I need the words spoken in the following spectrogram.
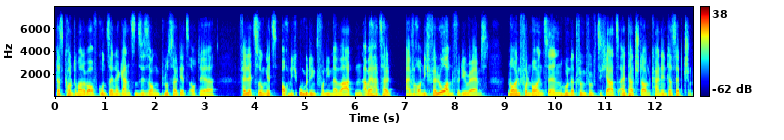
Das konnte man aber aufgrund seiner ganzen Saison plus halt jetzt auch der Verletzung jetzt auch nicht unbedingt von ihm erwarten. Aber er hat es halt einfach auch nicht verloren für die Rams. 9 von 19, 155 Yards, ein Touchdown, keine Interception.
